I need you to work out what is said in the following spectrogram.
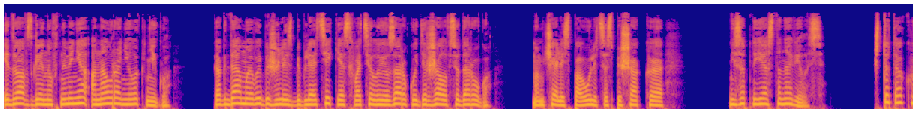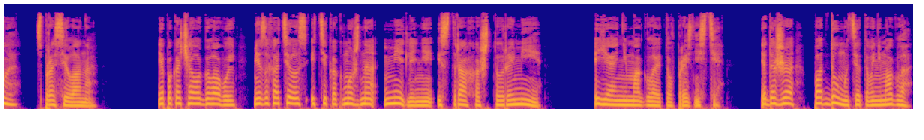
Едва взглянув на меня, она уронила книгу. Когда мы выбежали из библиотеки, я схватила ее за руку и держала всю дорогу. Мы мчались по улице, спеша к... Внезапно я остановилась. «Что такое?» — спросила она. Я покачала головой. Мне захотелось идти как можно медленнее из страха, что Реми. Я не могла этого произнести. Я даже подумать этого не могла.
